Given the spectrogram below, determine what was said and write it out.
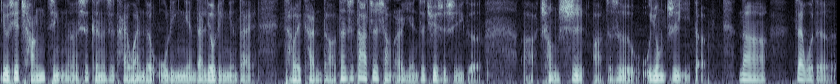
有些场景呢，是可能是台湾的五零年代、六零年代才会看到，但是大致上而言，这确实是一个啊城市啊，这是毋庸置疑的。那在我的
